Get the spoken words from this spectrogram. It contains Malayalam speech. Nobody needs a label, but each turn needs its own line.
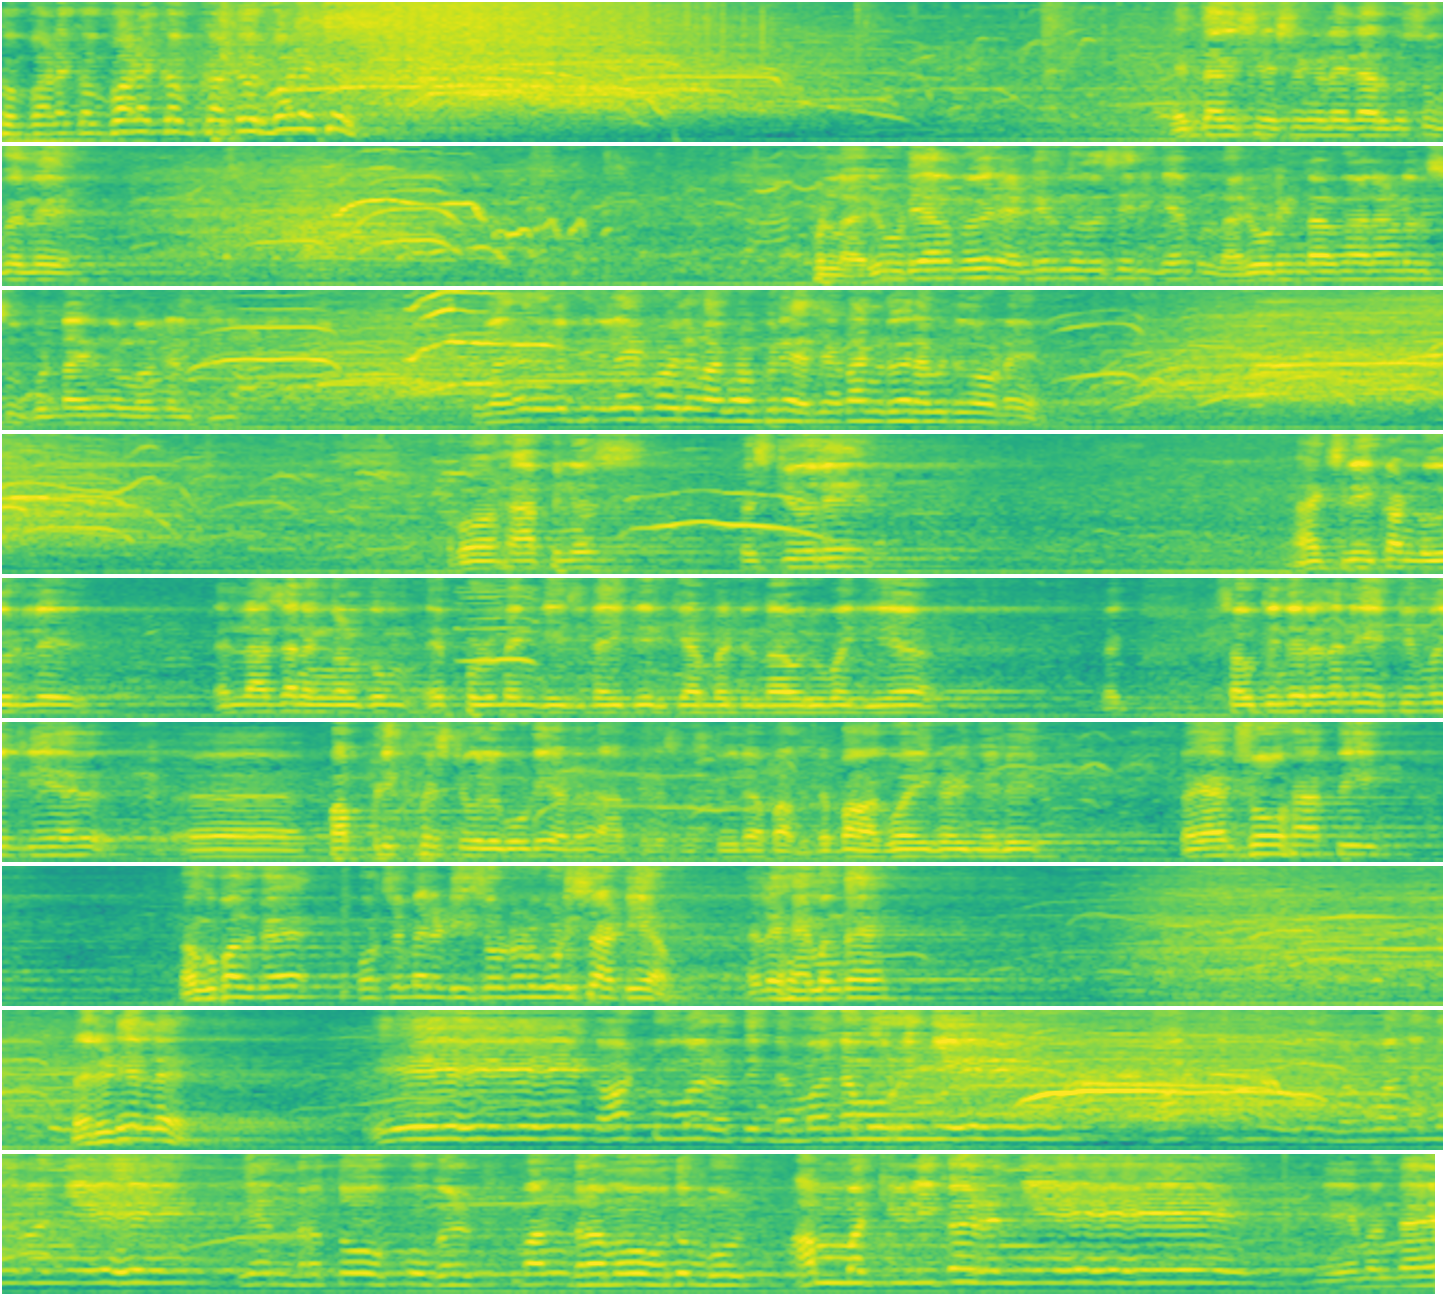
வணக்கம் வணக்கம் வணக்கம் கண்ணூர் வணக்கம் എന്താ വിശേഷങ്ങൾ എല്ലാവർക്കും സുഖല്ലേ പിള്ളേർ ഓടിയായിരുന്നു വരേണ്ടിയിരുന്നത് ശരിക്കും പിള്ളേർ ഓടി ഉണ്ടായിരുന്നാലാണ് ഒരു സുഖം ഉണ്ടായിരുന്നുള്ളൂ കളിക്ക് പിള്ളേരെ നിങ്ങൾ പിന്നിലായി പോയില്ലടാ കുഴപ്പമില്ല ചേട്ടാ അങ്ങോട്ട് വരാൻ പറ്റുന്നോടെ അപ്പോ ഹാപ്പിനെസ് ഫെസ്റ്റിവല് ആക്ച്വലി കണ്ണൂരില് എല്ലാ ജനങ്ങൾക്കും എപ്പോഴും എൻഗേജ്ഡ് ആയിട്ട് ഇരിക്കാൻ പറ്റുന്ന ഒരു വലിയ സൗത്ത് ഇന്ത്യയിലെ തന്നെ ഏറ്റവും വലിയ പബ്ലിക് ഫെസ്റ്റിവൽ കൂടിയാണ് ഹാപ്പിനെസ് ഫെസ്റ്റിവൽ അപ്പൊ അതിന്റെ ഭാഗമായി കഴിഞ്ഞാൽ ഐ ആം സോ ഹാപ്പി നമുക്ക് പതുക്കെ കുറച്ച് മെലഡീസോടോട് കൂടി സ്റ്റാർട്ട് ചെയ്യാം. അല്ലേ ഹേമന്തേ? മെലഡി അല്ലേ? ഏ കാട്ടുമരത്തിന്റെ മനമുറിഞ്ഞേ നിറഞ്ഞേ യന്ത്രത്തോക്കുകൾ മന്ത്രമോതുമ്പോൾ അമ്മ കിളി കരഞ്ഞേ. ഹേമന്തേ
